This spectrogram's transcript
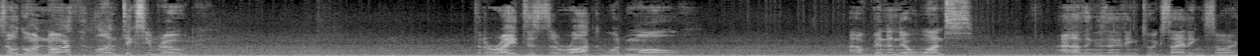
Still going north on Dixie Road. To the right is the Rockwood Mall. I've been in there once. I don't think there's anything too exciting, so I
